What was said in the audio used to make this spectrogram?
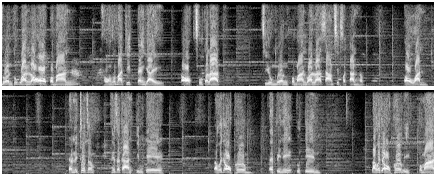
ส่วนทุกวันเราออกประมาณของสมาชิกแปลงใหญ่เราออกสู่ตลาดสี่เมืองประมาณวันละ 30กว่าตันครับ ต่อวัน แล้วในช่วงเทศกาลกินเจ เราก็จะออกเพิ่ม แต่ปีนี้ตุจีน เราก็จะออกเพิ่มอีกประมาณ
